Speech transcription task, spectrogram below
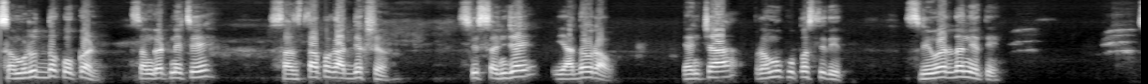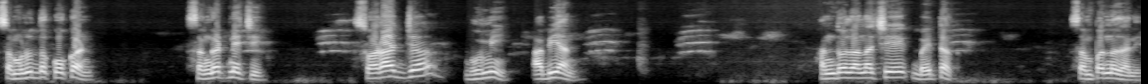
समृद्ध कोकण संघटनेचे संस्थापक अध्यक्ष श्री संजय यादवराव यांच्या प्रमुख उपस्थितीत श्रीवर्धन येथे समृद्ध कोकण संघटनेची स्वराज्य भूमी अभियान आंदोलनाची एक बैठक संपन्न झाली.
